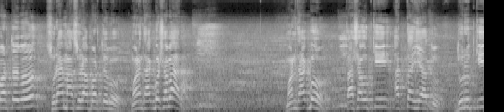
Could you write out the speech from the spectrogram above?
পড়তে সুরায় মাসুরা পড়তে মনে থাকব সবার? মনে থাকব? তাসাউদ কি? আত্মা হিয়াতু দুরুদ কি?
